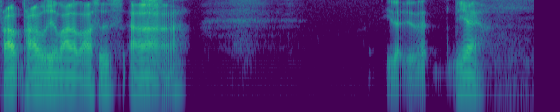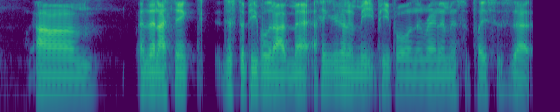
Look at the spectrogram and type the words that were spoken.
prob- probably a lot of losses. Uh, yeah, yeah. Um, and then I think just the people that I've met, I think you're going to meet people in the randomness of places that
